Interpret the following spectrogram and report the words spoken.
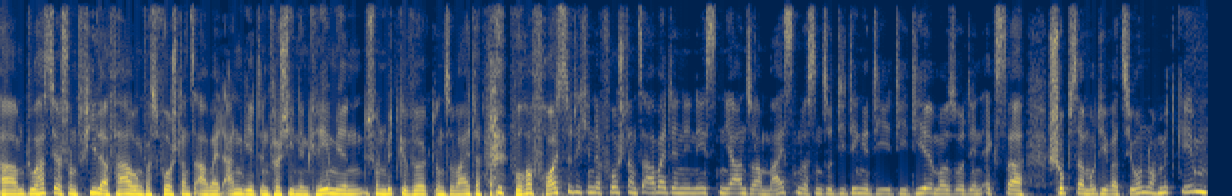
Ähm, du hast ja schon viel Erfahrung, was Vorstandsarbeit angeht, in verschiedenen Gremien schon mitgewirkt und so weiter. Worauf freust du dich in der Vorstandsarbeit in den nächsten Jahren so am meisten? Was sind so die Dinge, die, die dir immer so den extra Schubser Motivation noch mitgeben?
